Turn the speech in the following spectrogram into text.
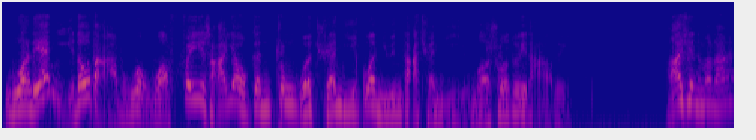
我连你都打不过，我非啥要跟中国拳击冠军打拳击？我说对打不对？啊，兄弟们来，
